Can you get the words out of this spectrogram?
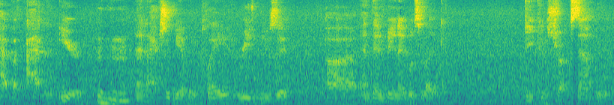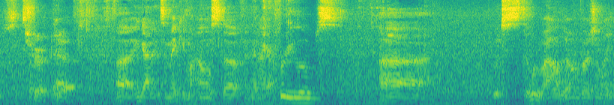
have like I had an ear and actually be able to play and read music uh, and then being able to like deconstruct samples and stuff Sure, like that. uh, and got into making my own stuff and then I got Fruity Loops. Uh, which is still around their own version like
